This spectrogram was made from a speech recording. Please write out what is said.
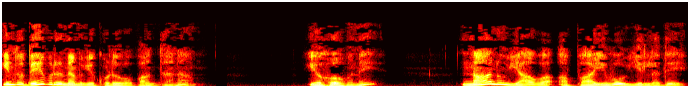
ಇಂದು ದೇವರು ನಮಗೆ ಕೊಡುವ ವಾಗ್ದಾನ, ಯಹೋವನೇ, ನಾನು ಯಾವ ಅಪಾಯವೂ ಇಲ್ಲದೆ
